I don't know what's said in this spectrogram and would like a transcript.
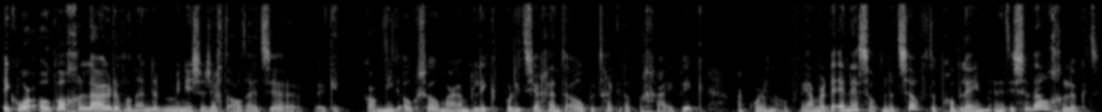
ik hoor ook wel geluiden van... En de minister zegt altijd... eh, ik, ik kan niet ook zomaar een blik politieagenten opentrekken. Dat begrijp ik. Maar ik hoor dan ook van... Ja, maar de NS zat met hetzelfde probleem. En het is ze wel gelukt.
